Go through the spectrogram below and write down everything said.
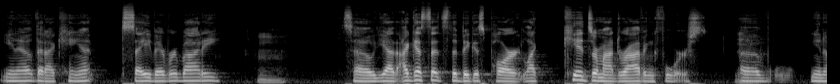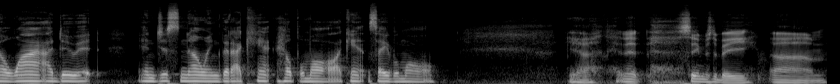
you know, that I can't save everybody. Hmm. So yeah, I guess that's the biggest part. Like kids are my driving force Yeah. of you know why I do it, and just knowing that I can't help them all, I can't save them all. Yeah, and it seems to be um,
